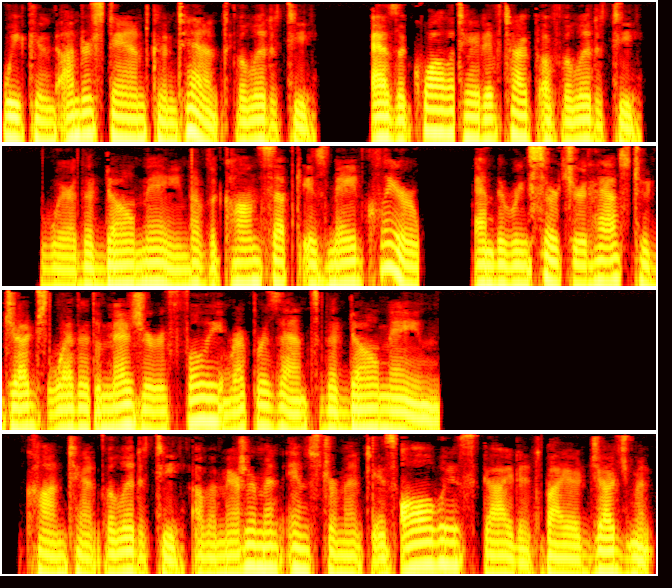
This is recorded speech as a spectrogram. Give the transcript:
we can understand content validity as a qualitative type of validity, where the domain of the concept is made clear, and the researcher has to judge whether the measure fully represents the domain. Content validity of a measurement instrument is always guided by a judgment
